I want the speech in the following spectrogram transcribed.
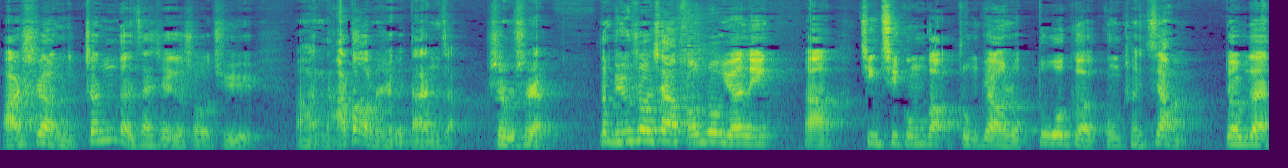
而是要你真的在这个时候去啊拿到了这个单子，是不是？那比如说像杭州园林啊，近期公告中标了多个工程项目，对不对？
